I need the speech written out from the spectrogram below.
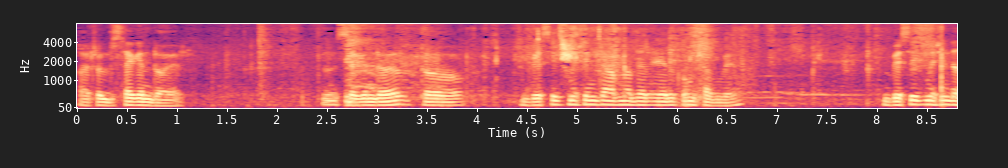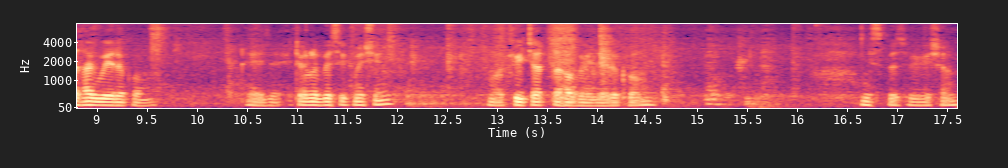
আর এটা হলো সেকেন্ড ডয়ের সেকেন্ড ডয়ের তো বেসিক মেশিনটা আপনাদের এরকম থাকবে। বেসিক মেশিনটা থাকবে এরকম। এই যে, এটা হলো বেসিক মেশিন ফিচারটা হবে এরকম। স্পেসিফিকেশন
